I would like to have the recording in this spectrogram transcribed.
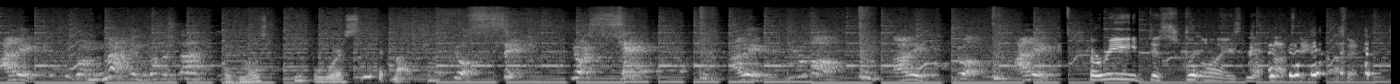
Ali. You're nothing. You understand? Because most people were asleep at night. You're sick. Ali, you are Ali, you are Ali. Farid destroys the apostate prophet.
